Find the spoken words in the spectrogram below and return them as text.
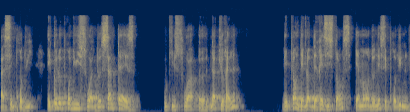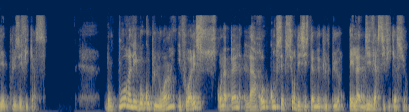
à ces produits. Et que le produit soit de synthèse ou qu'il soit euh, naturel, les plantes développent des résistances et à un moment donné, ces produits ne deviennent plus efficaces. Donc pour aller beaucoup plus loin, il faut aller ce qu'on appelle la reconception des systèmes de culture et la diversification.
